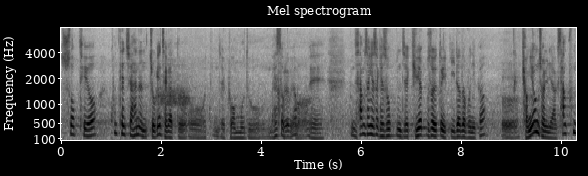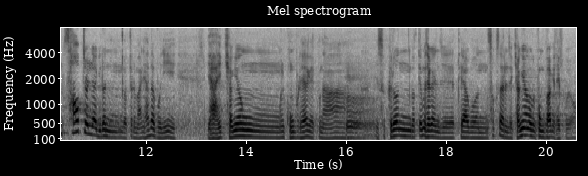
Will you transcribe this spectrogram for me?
수소프트웨어 콘텐츠 하는 쪽에 제가 또 어, 이제 그 업무도 했었고요. 네. 근데 삼성에서 계속 이제 기획부서에 또 이렇게 일하다 보니까 어, 경영 전략, 상품 사업 전략 이런 것들을 많이 하다 보니 야, 이 경영을 공부를 해야겠구나. 어, 그래서 그런 것 때문에 제가 이제 대학원 석사를 이제 경영학을 공부하게 됐고요.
